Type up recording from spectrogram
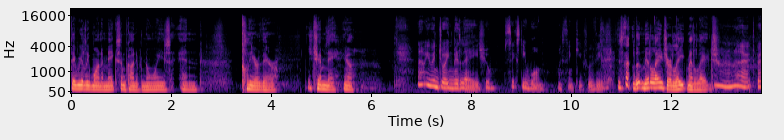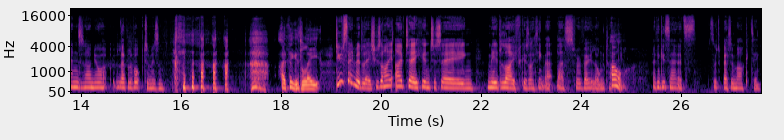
they really want to make some kind of noise and clear their chimney. Yeah. Now you're enjoying middle age. You're 61, I think you've revealed. Is that middle age or late middle age? No. It depends on your level of optimism. I think it's late. Do you say middle age? Because I've taken to saying midlife because I think that lasts for a very long time. Oh. I think it's, uh, it's sort of better marketing.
